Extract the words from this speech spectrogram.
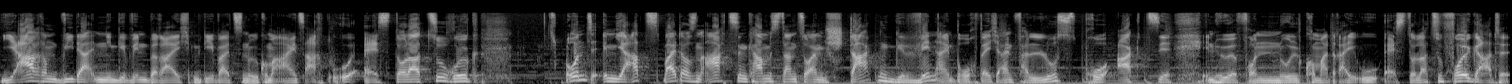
Jahren wieder in den Gewinnbereich mit jeweils 0,18 US-Dollar zurück. Und im Jahr 2018 kam es dann zu einem starken Gewinneinbruch, welcher einen Verlust pro Aktie in Höhe von 0,3 US-Dollar zur Folge hatte.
